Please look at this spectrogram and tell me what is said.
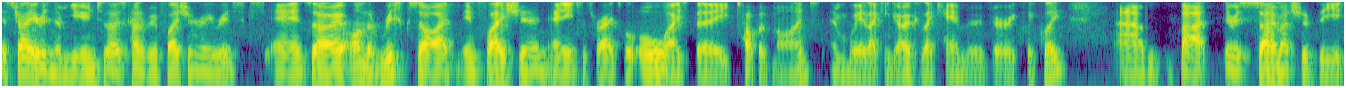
Australia isn't immune to those kind of inflationary risks. And so, on the risk side, inflation and interest rates will always be top of mind and where they can go because they can move very quickly. Um, but there is so much of the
